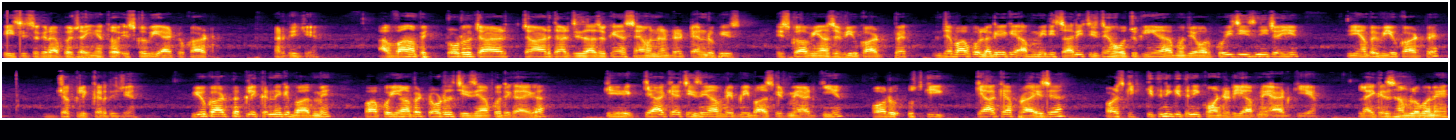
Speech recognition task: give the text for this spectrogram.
पीसीस अगर आपको चाहिए तो इसको भी ऐड टू कार्ट कर दीजिए। अब वहाँ पे टोटल चार चार चार्जेज आ चुके हैं सेवन हंड्रेड टेन रुपीज़ इसको आप यहाँ से व्यू कार्ड पे, जब आपको लगे कि अब मेरी सारी चीज़ें हो चुकी हैं, अब मुझे और कोई चीज़ नहीं चाहिए तो यहाँ पे व्यू कार्ड पे जो क्लिक कर दीजिए। व्यू कार्ड पर क्लिक करने के बाद में वो आपको यहाँ पर टोटल चीज़ें आपको दिखाएगा कि क्या क्या चीज़ें आपने अपनी बास्केट में ऐड की हैं और उसकी क्या क्या प्राइस है और उसकी कितनी कितनी क्वांटिटी आपने ऐड की है। लाइक इस हम लोगों ने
